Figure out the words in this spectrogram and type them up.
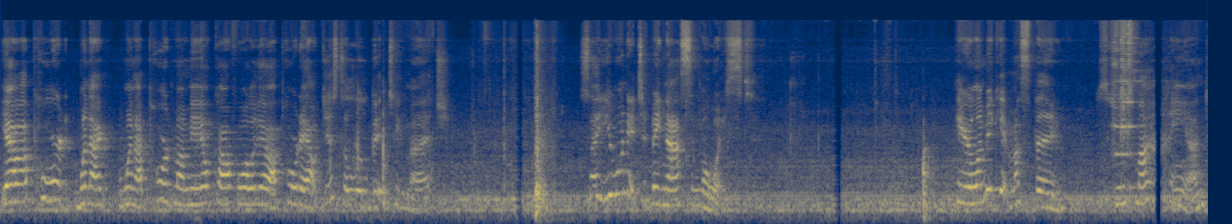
Yeah, I poured when I when I poured my milk off a while ago, I poured out just a little bit too much. So you want it to be nice and moist. Here, let me get my spoon. Excuse my hand.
